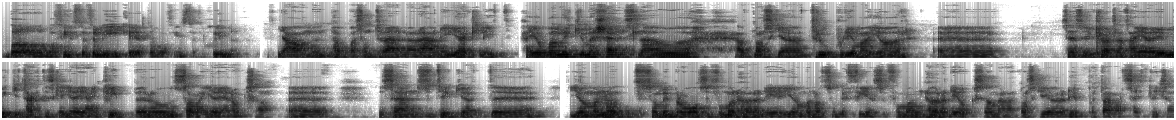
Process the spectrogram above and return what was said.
Vad, vad finns det för likheter och vad finns det för skillnad? Ja, men pappa som tränare, han är jäkligt... Han jobbar mycket med känsla och att man ska tro på det man gör. Eh, sen så är det klart att han gör ju mycket taktiska grejer. Han klipper och sådana grejer också. Eh, och sen så tycker jag att eh, gör man något som är bra så får man höra det. Gör man något som är fel så får man höra det också, men att man ska göra det på ett annat sätt liksom.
